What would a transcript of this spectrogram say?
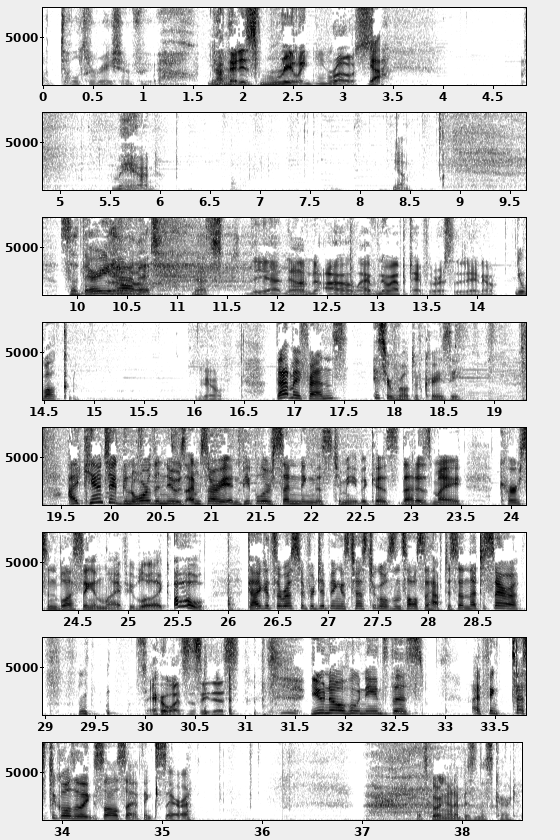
Adulteration of food. Oh, God, that is really gross. Yeah, Man. yeah. So there you have it. That's yeah. Now I'm. Not, I, have no appetite for the rest of the day now. You're welcome. Yeah. That, my friends, is your world of crazy. I can't ignore the news. I'm sorry, and people are sending this to me because that is my curse and blessing in life. People are like, "Oh, guy gets arrested for dipping his testicles in salsa. Have to send that to Sarah." Sarah wants to see this. You know who needs this? I think testicles. I think salsa. I think Sarah. That's going on a business card.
